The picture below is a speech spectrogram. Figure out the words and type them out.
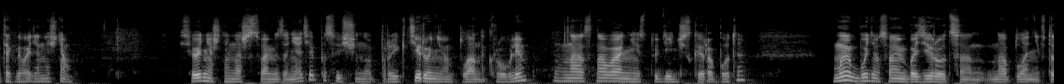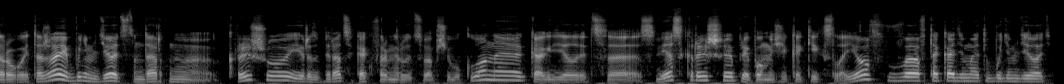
Итак, давайте начнем. Сегодняшнее наше с вами занятие посвящено проектированию плана кровли на основании студенческой работы. Мы будем с вами базироваться на плане второго этажа и будем делать стандартную крышу и разбираться, как формируются вообще уклоны, как делается свес крыши, при помощи каких слоев в автокаде мы это будем делать.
